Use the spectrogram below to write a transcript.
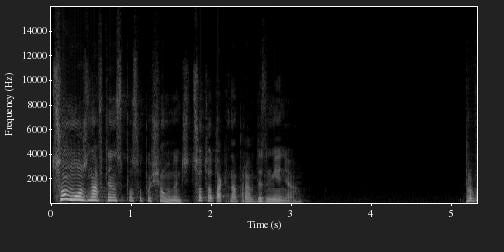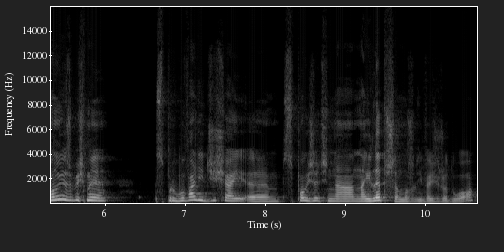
co można w ten sposób osiągnąć? Co to tak naprawdę zmienia? Proponuję, żebyśmy spróbowali dzisiaj e, spojrzeć na najlepsze możliwe źródło,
